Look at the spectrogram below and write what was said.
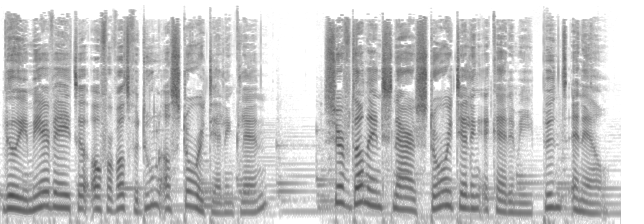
Wil je meer weten over wat we doen als Storytelling Clan? Surf dan eens naar storytellingacademy.nl.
